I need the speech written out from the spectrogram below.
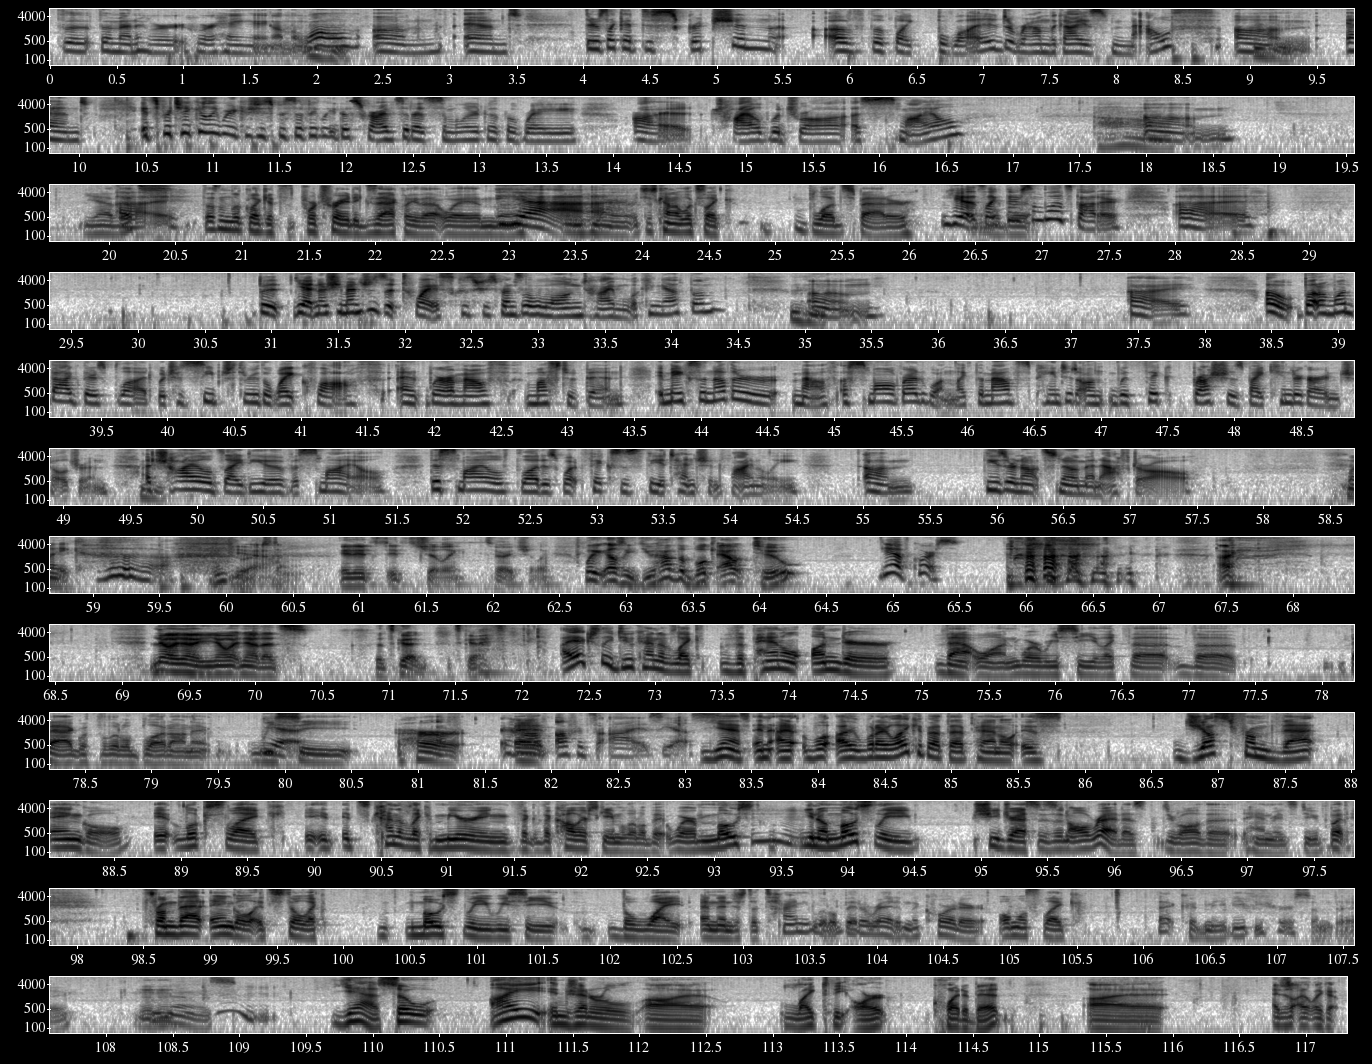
the the men who are who are hanging on the wall. Um. And there's like a description of the like blood around the guy's mouth. Um. And it's particularly weird because she specifically describes it as similar to the way a child would draw a smile. Oh. Um. yeah, that uh, doesn't look like it's portrayed exactly that way in the Yeah. in here. It just kind of looks like blood spatter. Yeah, it's like little there's some blood spatter. Uh, but yeah, no, she mentions it twice because she spends a long time looking at them. Mhm. Um, I. Oh, but on one bag there's blood, which has seeped through the white cloth, and where a mouth must have been. It makes another mouth, a small red one, like the mouths painted on with thick brushes by kindergarten children. A child's idea of a smile. This smile of blood is what fixes the attention finally. Um, these are not snowmen after all. Like, yeah Interesting. It, it's it's chilling it's very chilling wait Elsie do you have the book out too yeah, of course. I no no you know what no that's that's good that's good I actually do kind of like the panel under that one where we see like the the bag with the little blood on it. We Yeah. see her. Her and- Offred's eyes, yes. yes, and I, well, I what I like about that panel is just from that angle, it looks like it, it's kind of like mirroring the the color scheme a little bit. Where most, you know, mostly she dresses in all red, as do all the handmaids do, but from that angle, it's still like mostly we see the white and then just a tiny little bit of red in the corner, almost like that could maybe be her someday. Mhm. Who knows? Yeah, so I in general uh, liked the art quite a bit. Uh, I just I like a,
